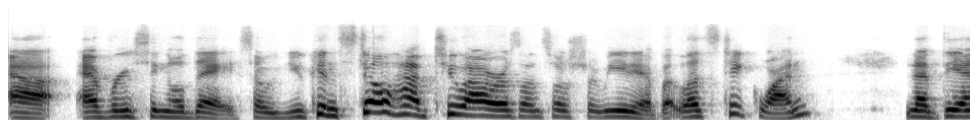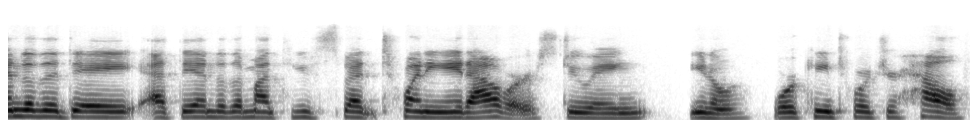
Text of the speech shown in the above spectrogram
uh, every single day, so you can still have two hours on social media, but let's take one. And at the end of the day, at the end of the month, you've spent 28 hours doing, you know, working towards your health,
